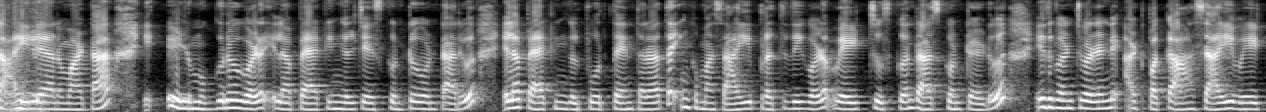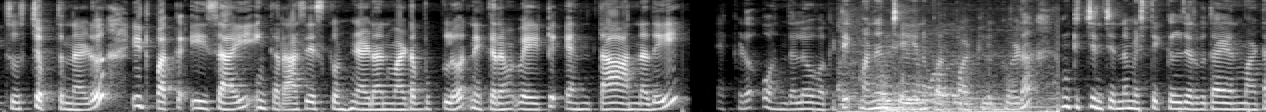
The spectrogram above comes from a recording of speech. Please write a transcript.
సాయిలే అనమాట వీళ్ళు ముగ్గురు కూడా ఇలా ప్యాకింగ్లు చేసుకుంటూ ఉంటారు. ఇలా ప్యాకింగ్లు పూర్తయిన తర్వాత ఇంకా మా సాయి ప్రతిదీ కూడా వెయిట్ చూసుకొని రాసుకుంటాడు. ఇదిగోండి చూడండి అటు పక్క ఆ సాయి వెయిట్ చూసి చెప్తున్నాడు. ఇటు పక్క ఈ సాయి ఇంకా రాసేసుకుంటున్నాడు అనమాట బుక్లో. నికరం వెయిట్ ఎంత అన్నది. ఎక్కడో వందలో ఒకటి మనం చేయని పొరపాట్లు కూడా ఇంక చిన్న చిన్న మిస్టేక్లు జరుగుతాయి అన్నమాట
